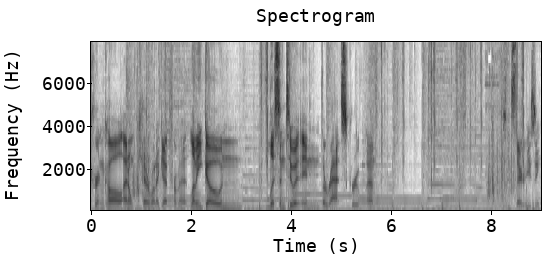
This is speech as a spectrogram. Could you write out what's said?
Curtain call. I don't care what I get from it. Let me go and listen to it in the rats group then. Since they're easy.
